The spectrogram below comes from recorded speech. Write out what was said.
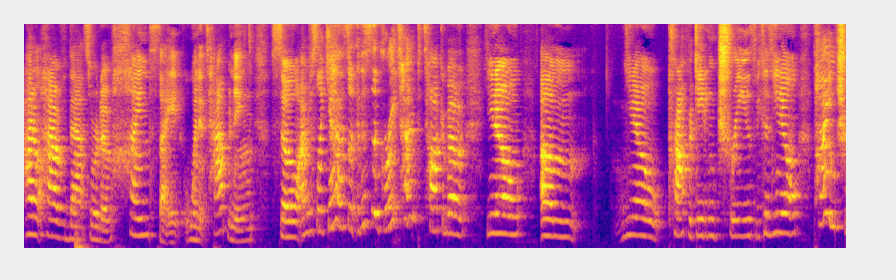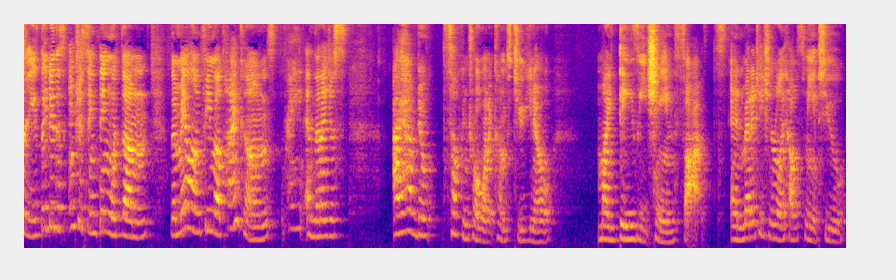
I don't have that sort of hindsight when it's happening. So I'm just like, yeah, this is a, this is a great time to talk about, you know, um, you know, propagating trees because you know pine trees they do this interesting thing with um the male and female pine cones, right? And then I just I have no self control when it comes to you know my daisy chain thoughts, and meditation really helps me to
